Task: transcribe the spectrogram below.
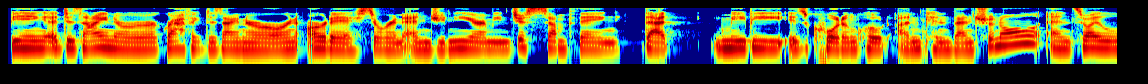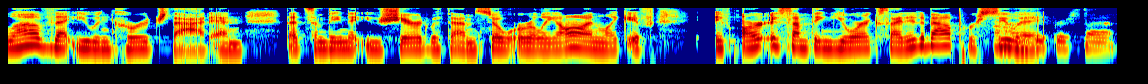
being a designer or a graphic designer or an artist or an engineer. I mean, just something that maybe is quote unquote unconventional. And so I love that you encourage that. And that's something that you shared with them so early on. Like if, if art is something you're excited about, pursue 100%. it.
